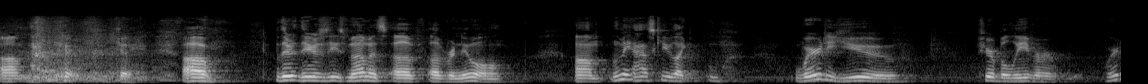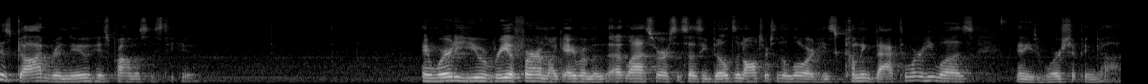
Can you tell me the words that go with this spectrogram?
Um, kidding. Um, there, there's these moments of, of renewal. Um, let me ask you, like, where do you, if you're a believer, where does God renew his promises to you? And where do you reaffirm, like Abram in that last verse, it says he builds an altar to the Lord. He's coming back to where he was and he's worshiping God.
